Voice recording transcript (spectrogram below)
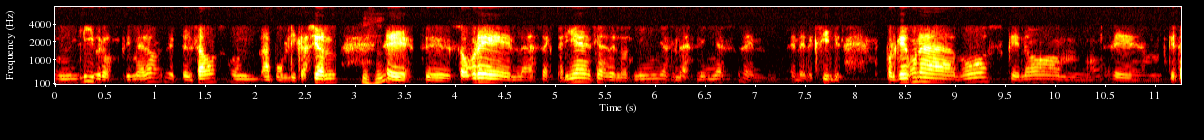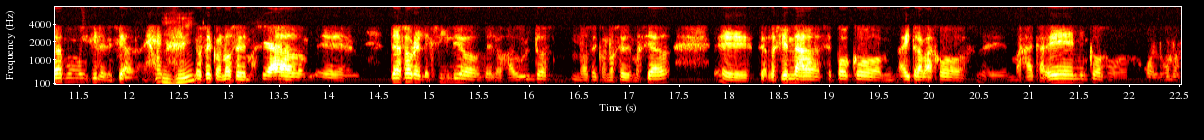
un libro primero, pensamos una publicación este, sobre las experiencias de los niños y las niñas en, en el exilio, porque es una voz que no eh, que está muy silenciada, no se conoce demasiado. Eh, ya sobre el exilio de los adultos no se conoce demasiado. Eh, recién hace poco hay trabajos eh, más académicos o, algunas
